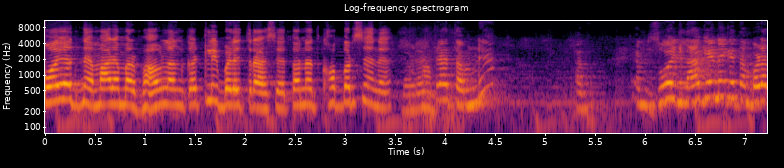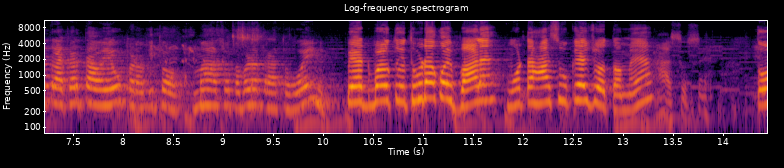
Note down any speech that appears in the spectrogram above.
હોય જ ને. મારે મારા ભાવલાને કેટલી બળતરા છે. તને જ ખબર છે ને? બળતરા તમને? આમ એમ જોઈને લાગે ને કે તમે બળતરા કરતા હોય એવું પણ ઈ તો માં છો તો બળતરા તો હોય ને. પેટ બળતું હોય થોડા કોઈ ભાળે. મોટા હાસુ કહેજો તમે હા. શું છે. તો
